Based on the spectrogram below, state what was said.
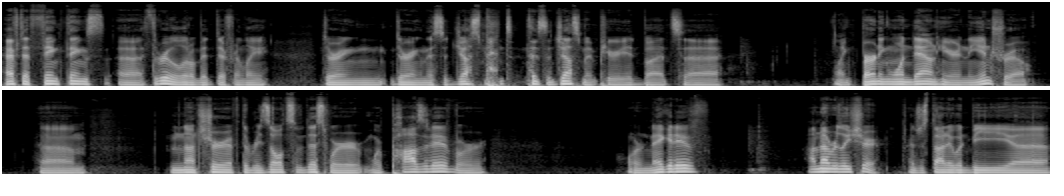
I have to think things uh, through a little bit differently during during this adjustment this adjustment period. But uh, like burning one down here in the intro. Um, I'm not sure if the results of this were, were positive or or negative. I'm not really sure. I just thought it would be uh,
